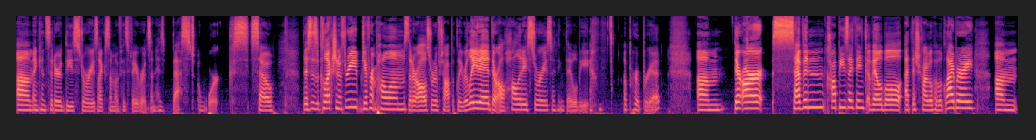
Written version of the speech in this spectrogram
um, and considered these stories like some of his favorites and his best works. So. This is a collection of three different poems that are all sort of topically related. They're all holiday stories, so I think they will be appropriate. Um, there are seven copies, I think, available at the Chicago Public Library. Um,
